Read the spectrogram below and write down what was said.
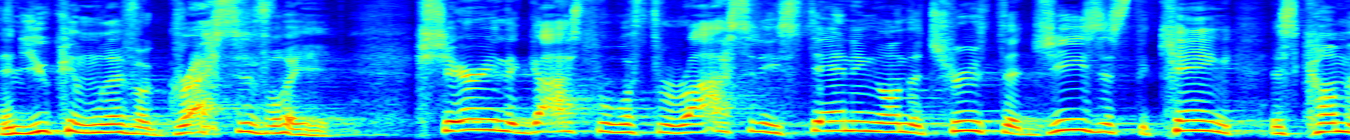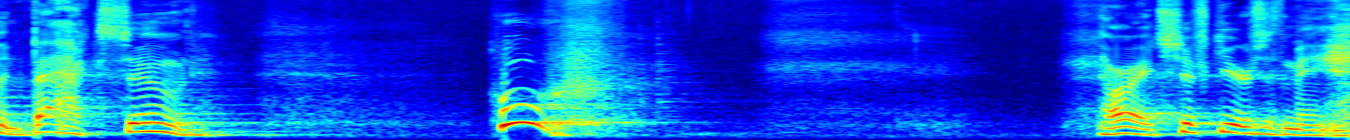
And you can live aggressively, sharing the gospel with ferocity, standing on the truth that Jesus, the King, is coming back soon. Whew. All right, shift gears with me.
